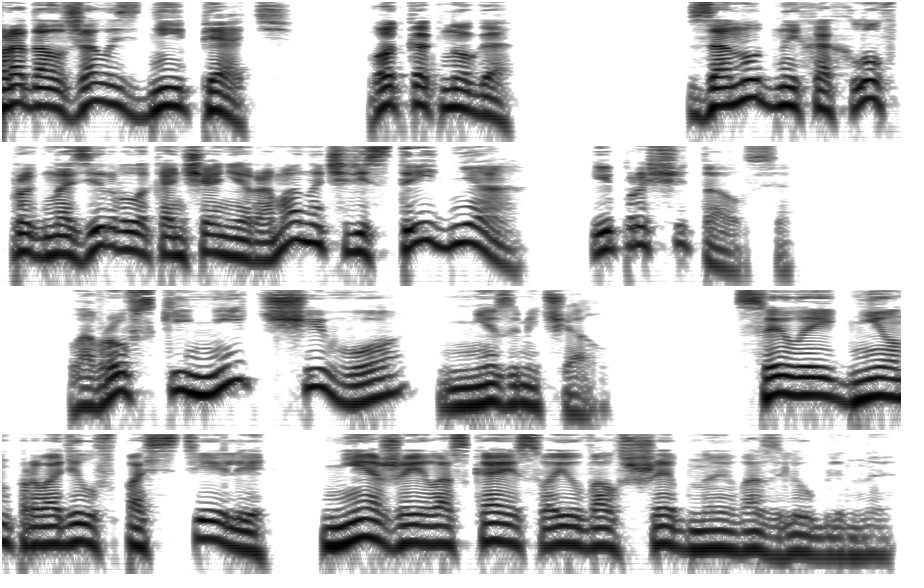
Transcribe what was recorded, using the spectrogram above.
продолжалась дней пять. Вот как много. Занудный Хохлов прогнозировал окончание романа через три дня и просчитался. Лавровский ничего не замечал. Целые дни он проводил в постели, нежа и лаская свою волшебную возлюбленную.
